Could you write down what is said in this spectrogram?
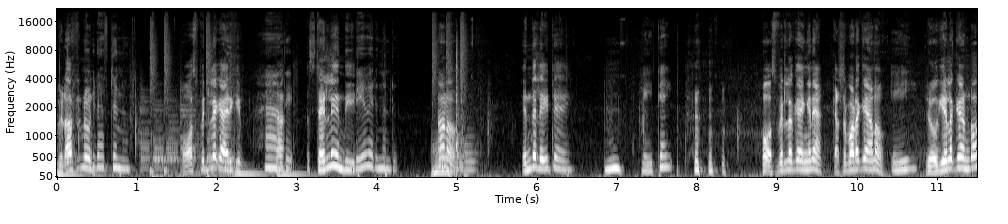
ഗുഡ് ആഫ്റ്റർനൂൺ. ഗുഡ് ആഫ്റ്റർനൂൺ. ഹോസ്പിറ്റലിലേക്ക് ആയിരിക്കും അതെ. സ്റ്റെല്ല എന്തി ദേ വരുന്നുണ്ട്. ആണോ? എന്താ ലേറ്റ് ആയി? ലേറ്റ് ആയി ഹോസ്പിറ്റലൊക്കെ എങ്ങനെയാ? കഷ്ടപ്പാടൊക്കെ ആണോ? ഏയ്. രോഗികളൊക്കെ ഉണ്ടോ?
